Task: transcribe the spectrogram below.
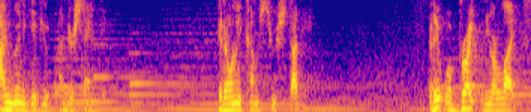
I'm going to give you understanding. It only comes through study. But it will brighten your life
